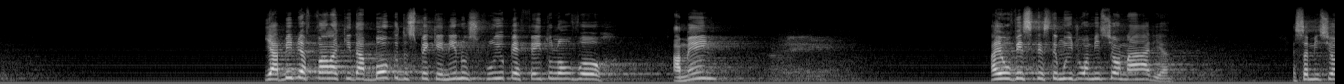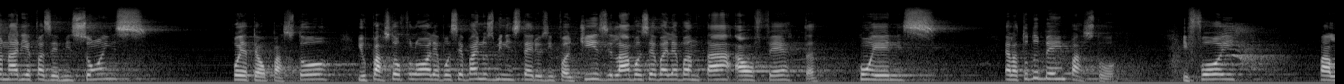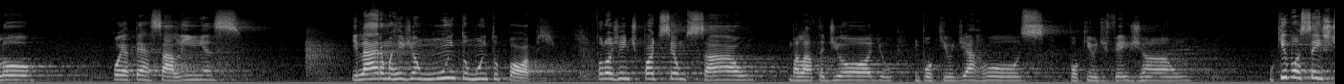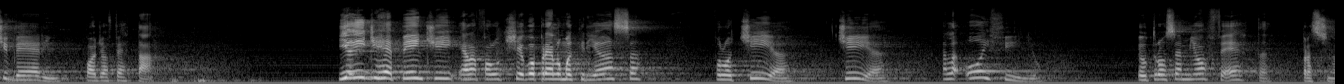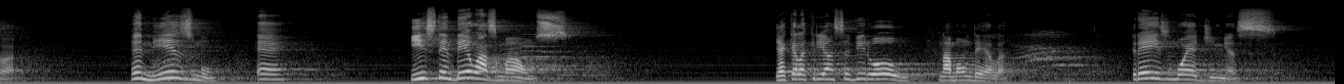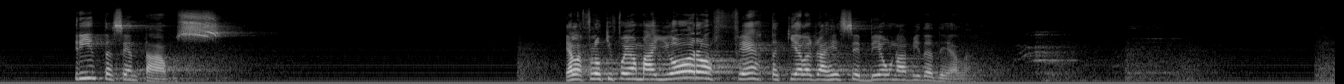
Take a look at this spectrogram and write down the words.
E a Bíblia fala que da boca dos pequeninos flui o perfeito louvor. Amém? Amém? Aí eu ouvi esse testemunho de uma missionária. Essa missionária ia fazer missões, foi até o pastor, e o pastor falou: Olha, você vai nos ministérios infantis e lá você vai levantar a oferta com eles. Ela, tudo bem, pastor. E foi, falou, foi até as salinhas. E lá era uma região muito, muito pobre. Falou, gente, pode ser um sal, uma lata de óleo, um pouquinho de arroz, um pouquinho de feijão. O que vocês tiverem, pode ofertar. E aí, de repente, ela falou que chegou para ela uma criança, falou: Tia, tia. Ela, oi filho, eu trouxe a minha oferta para a senhora. É mesmo? É. E estendeu as mãos. E aquela criança virou na mão dela três moedinhas, 30 centavos. Ela falou que foi a maior oferta que ela já recebeu na vida dela.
